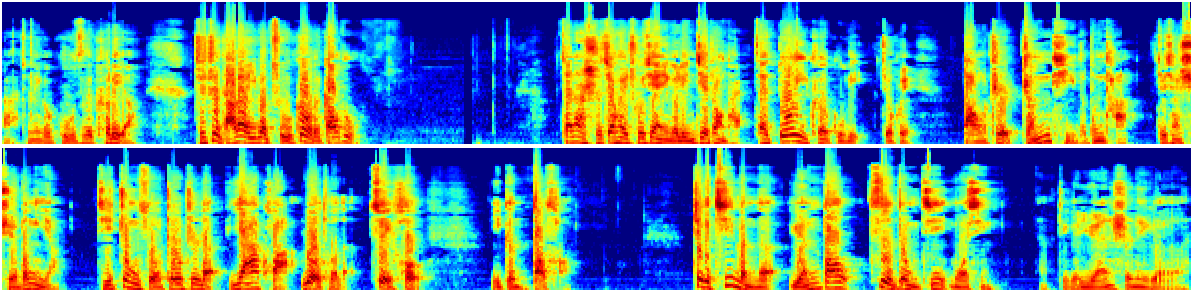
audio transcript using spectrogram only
啊，就那个谷子的颗粒啊，直至达到一个足够的高度，在那时将会出现一个临界状态，再多一颗谷粒就会导致整体的崩塌，就像雪崩一样，即众所周知的压垮骆驼的最后一根稻草。这个基本的原包自动机模型。这个元是那个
